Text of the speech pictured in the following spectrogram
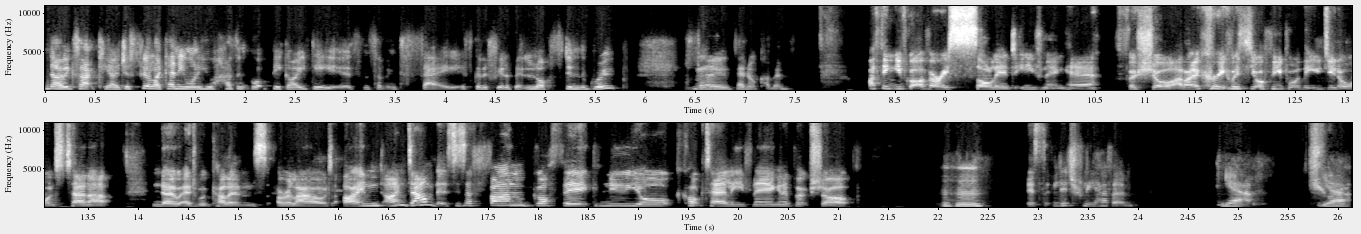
No, exactly. I just feel like anyone who hasn't got big ideas and something to say is going to feel a bit lost in the group. So mm-hmm. they're not coming. I think you've got a very solid evening here for sure. And I agree with your people that you do not want to turn up. No Edward Cullens are allowed. I'm I'm down with this. This is a fun gothic New York cocktail evening in a bookshop. Mm-hmm. It's literally heaven. Yeah. Truly. Yeah.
